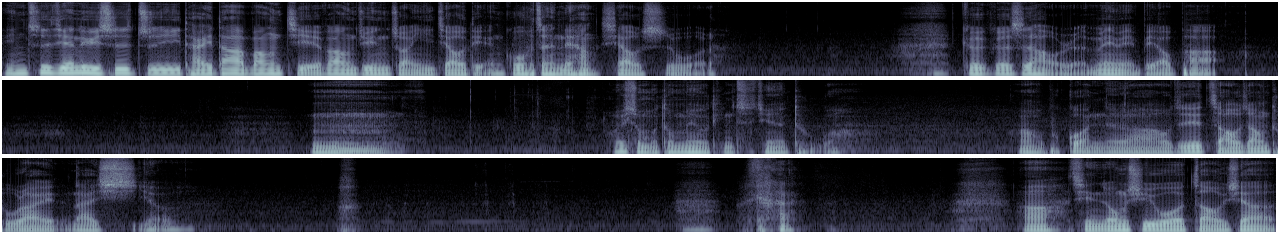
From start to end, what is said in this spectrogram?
林志坚律师质疑台大帮解放军转移焦点，郭正亮笑死我了。哥哥是好人，妹妹不要怕。嗯，为什么都没有林志坚的图啊？啊，我不管了啊！我直接找张图来来洗啊！看，啊，请容许我找一下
